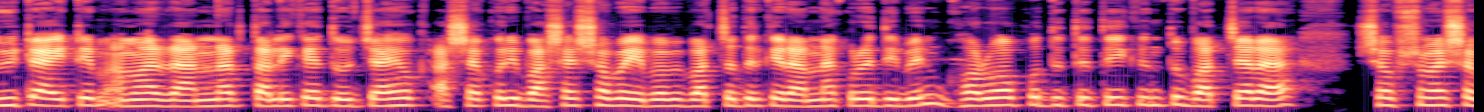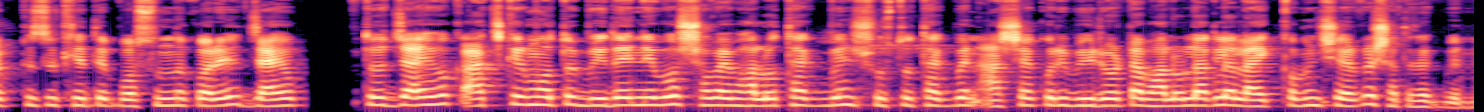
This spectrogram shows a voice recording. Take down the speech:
দুইটা আইটেম আমার রান্নার তালিকায়। তো যাই হোক আশা করি বাসায় সবাই এভাবে বাচ্চাদেরকে রান্না করে দিবেন। ঘরোয়া পদ্ধতিতেই কিন্তু বাচ্চারা সবসময় সব কিছু খেতে পছন্দ করে। যাই হোক তো যাই হোক আজকের মতো বিদায় নেব। সবাই ভালো থাকবেন, সুস্থ থাকবেন। আশা করি ভিডিওটা ভালো লাগলে লাইক, কমেন্ট শেয়ার করে সাথে থাকবেন।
